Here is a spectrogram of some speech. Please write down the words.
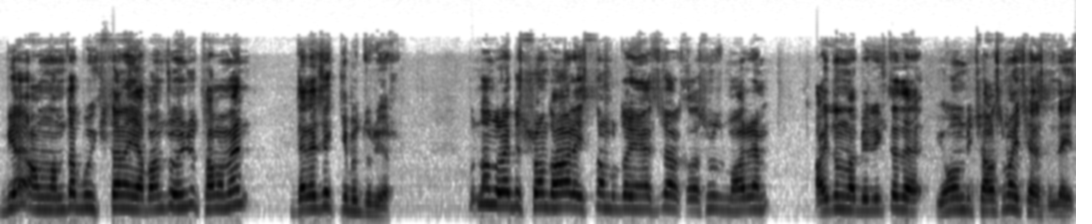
bir anlamda bu iki tane yabancı oyuncu tamamen delecek gibi duruyor. Bundan dolayı biz şu anda hala İstanbul'da yönetici arkadaşımız Muharrem Aydın'la birlikte de yoğun bir çalışma içerisindeyiz.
